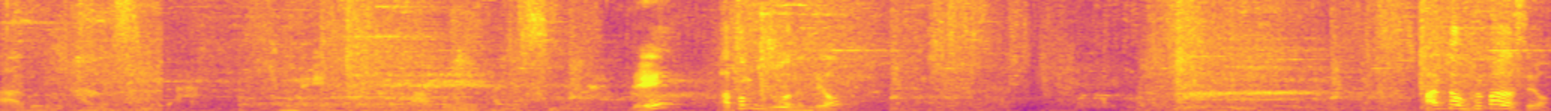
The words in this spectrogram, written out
아군이 당했습니다. 죽네 아군이 당했습니다. 네? 바텀도 죽었는데요? 한턴 풀 빠졌어요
